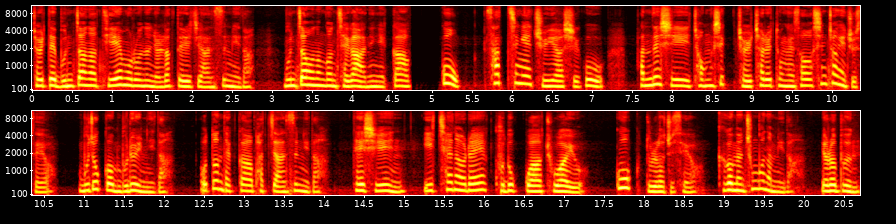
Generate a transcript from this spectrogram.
절대 문자나 DM으로는 연락드리지 않습니다. 문자 오는 건 제가 아니니까 꼭 사칭에 주의하시고 반드시 정식 절차를 통해서 신청해 주세요. 무조건 무료입니다. 어떤 대가 받지 않습니다. 대신 이 채널의 구독과 좋아요 꼭 눌러주세요. 그거면 충분합니다. 여러분,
